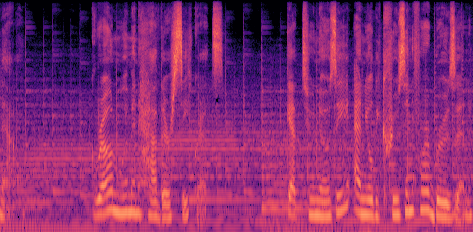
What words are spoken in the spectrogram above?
now. Grown women have their secrets. Get too nosy and you'll be cruising for a bruising.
